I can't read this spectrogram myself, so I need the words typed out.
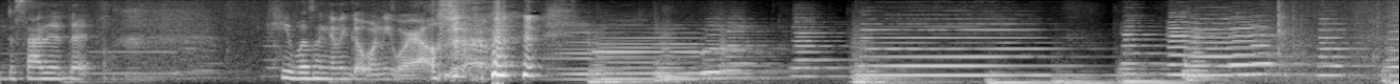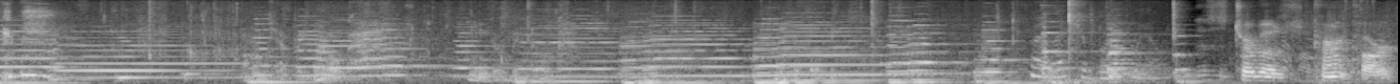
decided that he wasn't going to go anywhere else. This is Turbo's current cart.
